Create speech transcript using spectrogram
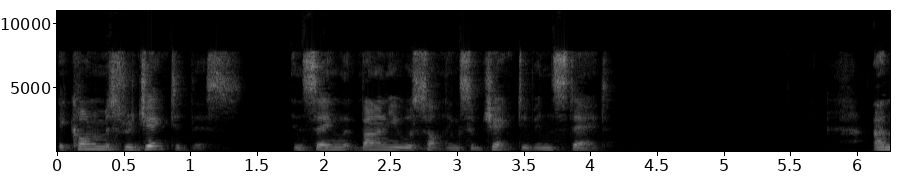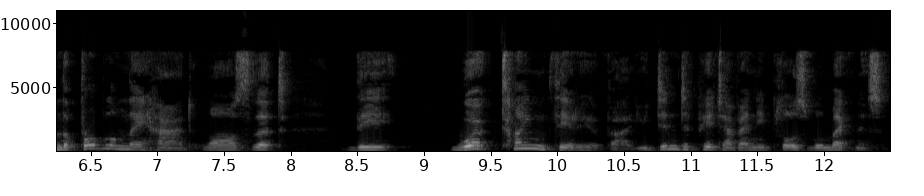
economists rejected this in saying that value was something subjective instead. And the problem they had was that the work time theory of value didn't appear to have any plausible mechanism.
